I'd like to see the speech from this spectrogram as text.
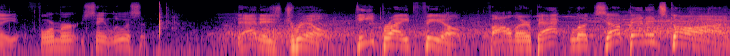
a former St. Louisan. That is drilled deep right field. Fowler back, looks up, and it's gone.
